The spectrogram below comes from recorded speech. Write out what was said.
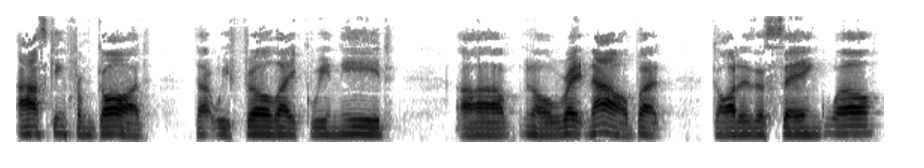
asking from God that we feel like we need, uh, you know, right now, but God is just saying, well,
